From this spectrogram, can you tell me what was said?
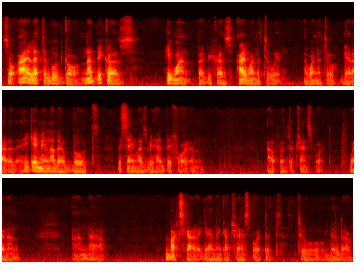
So I let the boot go, not because he won, but because I wanted to win. I wanted to get out of there. He gave me another boot, the same as we had before, and out went the transport. Went on on a boxcar again and got transported to Mildorf.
